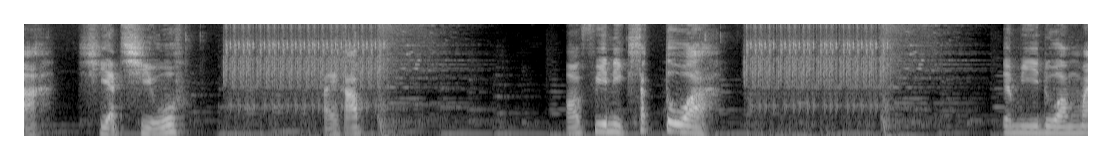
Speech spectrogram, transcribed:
อะเฉียดฉิว ไปครับขอฟีนิกซ์สักตัว จะมีดวงไหม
